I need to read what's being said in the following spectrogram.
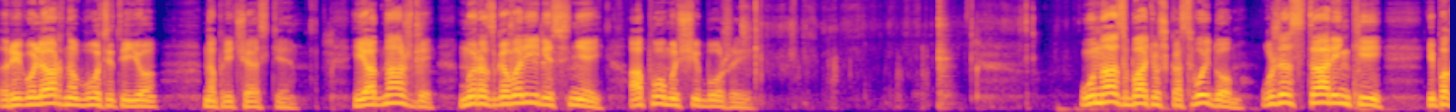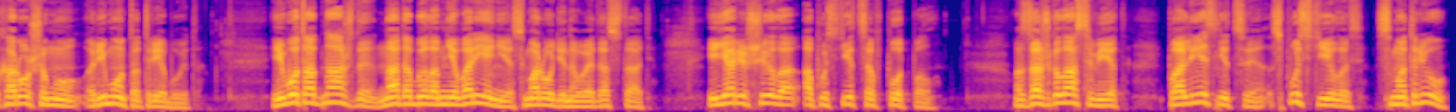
регулярно возит ее на причастие. И однажды мы разговорили с ней о помощи Божией. У нас, батюшка, свой дом, уже старенький и по-хорошему ремонта требует. И вот однажды надо было мне варенье смородиновое достать и я решила опуститься в подпол. Зажгла свет, по лестнице спустилась, смотрю,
